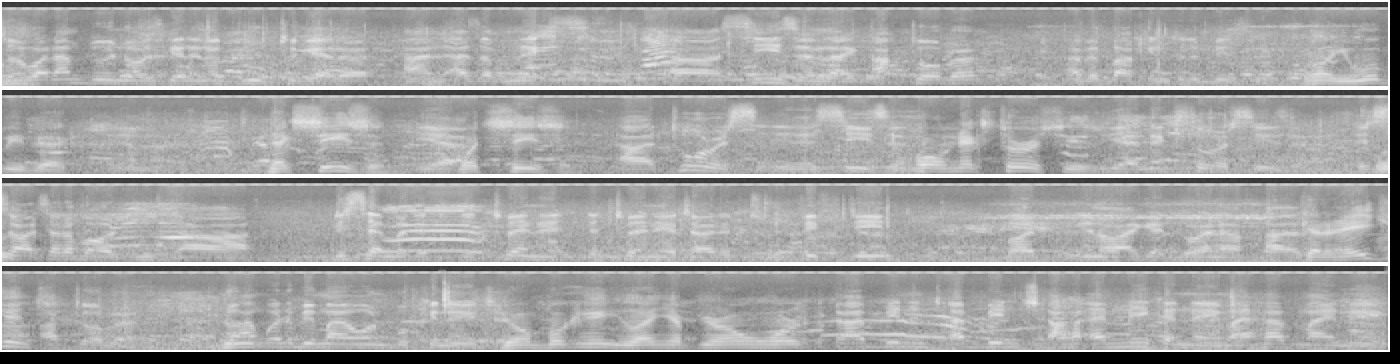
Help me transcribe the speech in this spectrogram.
So what I'm doing now is getting a group together, and as of next uh, season, like October, I'll be back into the business. Oh, you will be back Yeah, next season. Yeah. What season? Uh, tourist uh, season. Oh, next tourist season. Yeah, next tourist season. It Well- starts at about uh, December the, the 20, the 20th or the 15th. But you know, I get going up uh, Got an agent? October. No, I'm going to be my own booking agent. Your own booking it? You line up your own work? I've been, I've been, I make a name. I have my name.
